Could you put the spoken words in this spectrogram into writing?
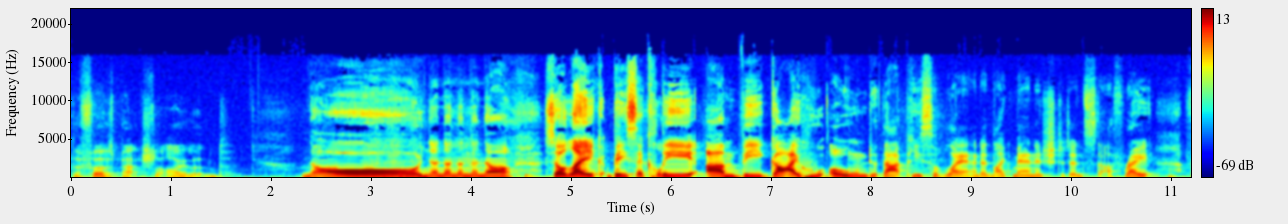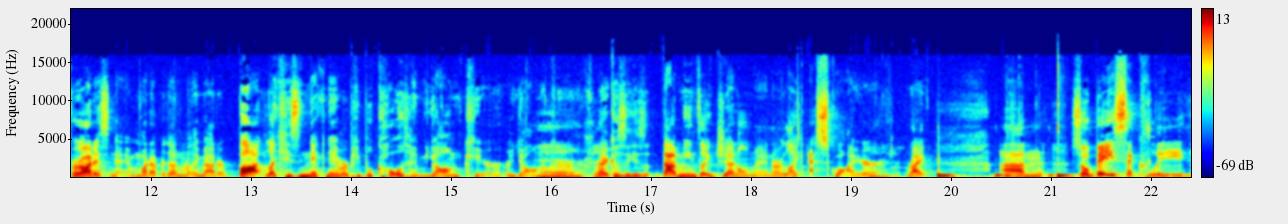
the first bachelor island. No, no, no, no, no, no. So like basically, um, the guy who owned that piece of land and like managed it and stuff, right? Forgot his name. Whatever, doesn't really matter. But like his nickname, or people called him Yonkir or Yonker, Ah, okay. right? Because he's that means like gentleman or like esquire, right? Um, so basically,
